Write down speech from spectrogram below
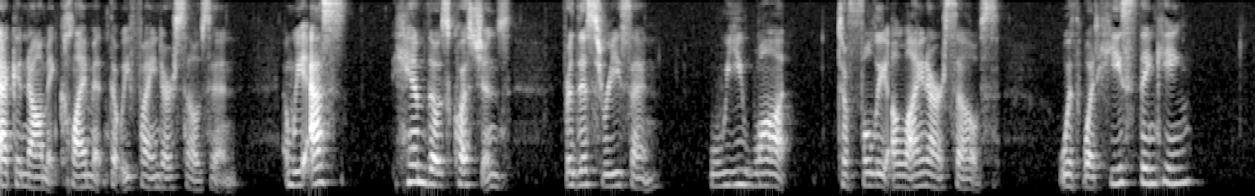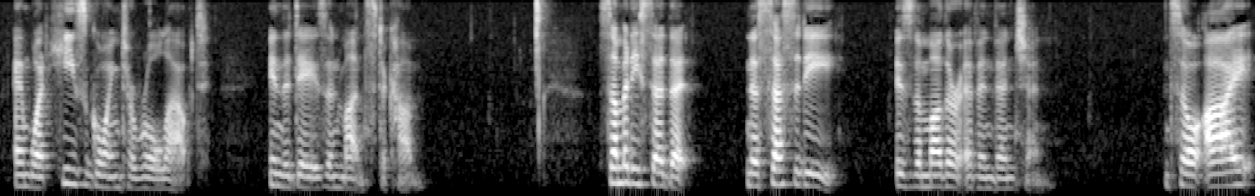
economic climate that we find ourselves in. And we ask Him those questions for this reason. We want to fully align ourselves with what He's thinking and what He's going to roll out in the days and months to come. Somebody said that necessity is the mother of invention. And so I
